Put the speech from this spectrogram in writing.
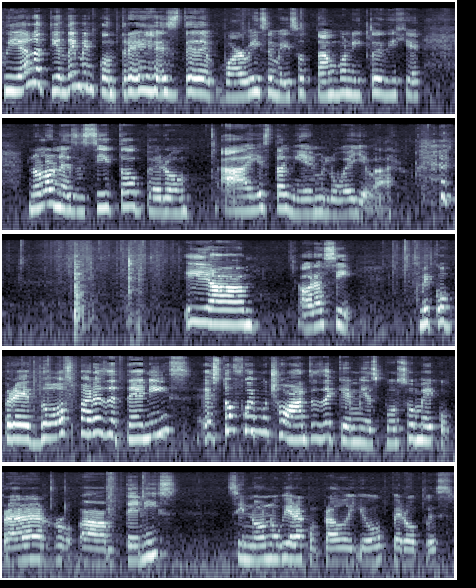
fui a la tienda y me encontré este de Barbie. Se me hizo tan bonito y dije, no lo necesito, pero, ay, está bien, me lo voy a llevar. y ahora sí, me compré dos pares de tenis. Esto fue mucho antes de que mi esposo me comprara um, tenis. Si no, no hubiera comprado yo, pero pues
